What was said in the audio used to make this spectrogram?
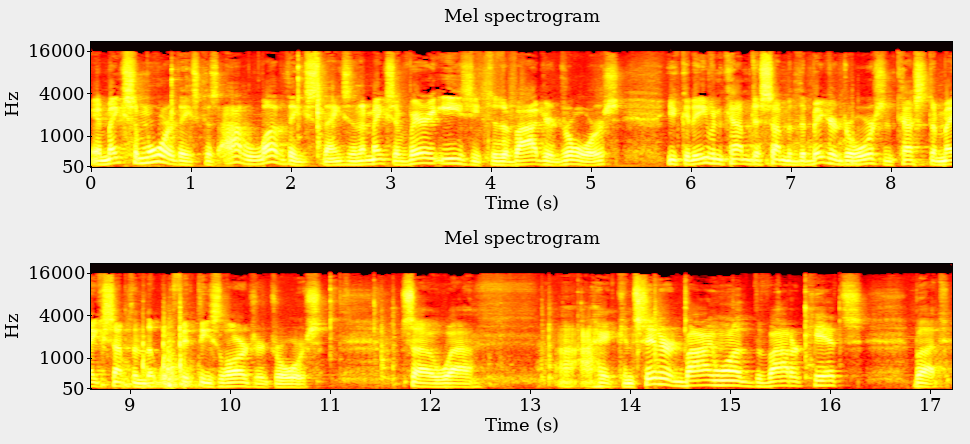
and make some more of these because I love these things and it makes it very easy to divide your drawers. You could even come to some of the bigger drawers and custom make something that would fit these larger drawers. So uh, I had considered buying one of the divider kits, but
